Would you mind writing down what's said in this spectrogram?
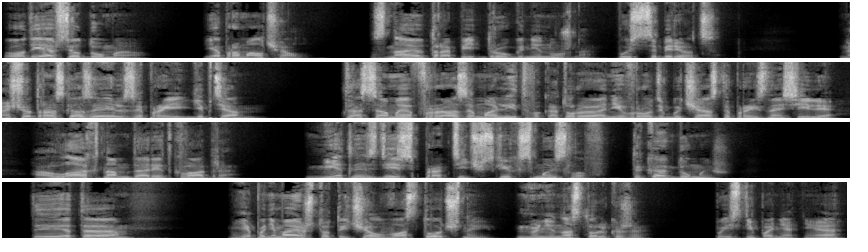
вот я все думаю». Я промолчал. Знаю, торопить друга не нужно. Пусть соберется. Насчет рассказа Эльзы про египтян. Та самая фраза-молитва, которую они вроде бы часто произносили «Аллах нам дарит квадро». Нет ли здесь практических смыслов? Ты как думаешь? Ты это... Я понимаю, что ты чел восточный, но не настолько же. Поясни понятнее, а?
